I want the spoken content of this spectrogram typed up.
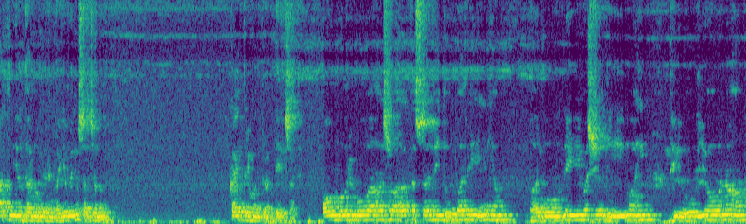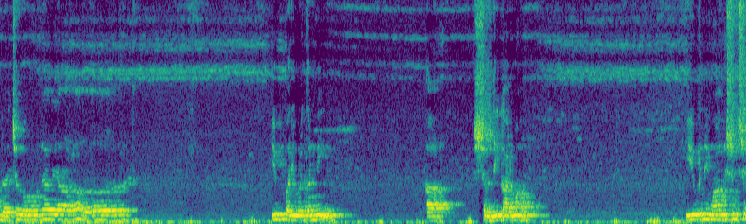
આત્મીય ધર્મ પ્રેમ ભાઈઓ બહેનો સજ્જનો ગાયત્રી મંત્ર એક સાથે ઓમ ભૂર્ભુવઃ સ્વઃ તત્સવિતુર્વરેણ્યં ભર્ગો દેવસ્ય ધીમહિ ધિયો યો નઃ પ્રચોદયાત યુગ પરિવર્તનની આ સંધિકાળમાં યુગની માગ શું છે?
